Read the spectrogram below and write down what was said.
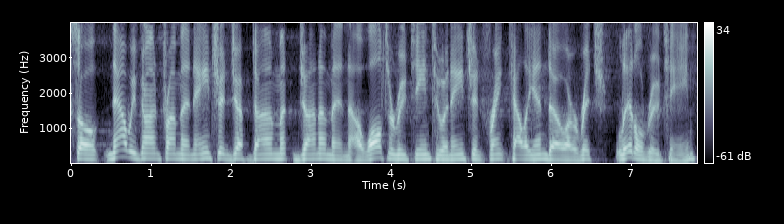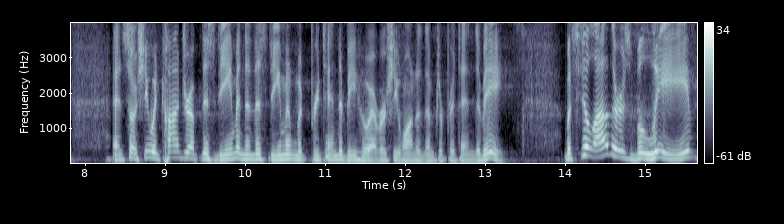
So now we've gone from an ancient Jeff Dunham and Walter routine to an ancient Frank Caliendo or Rich Little routine. And so she would conjure up this demon, and this demon would pretend to be whoever she wanted them to pretend to be. But still, others believe,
